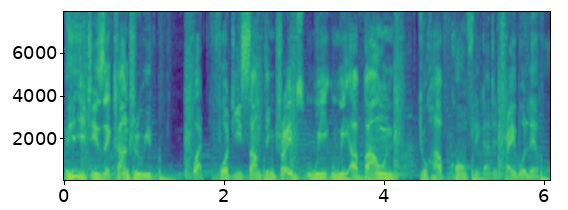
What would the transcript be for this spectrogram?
It is a country with what 40 something tribes. We we are bound to have conflict at a tribal level.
